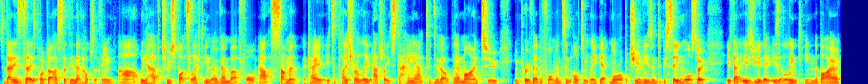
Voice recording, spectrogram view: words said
So that is today's podcast, the thing that helps the thing. Uh, we have two spots left in November for our summit. Okay. It's a place for elite athletes to hang out, to develop their mind, to improve their performance and ultimately get more opportunities and to be seen more. So if that is you, there is a link in the bio.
